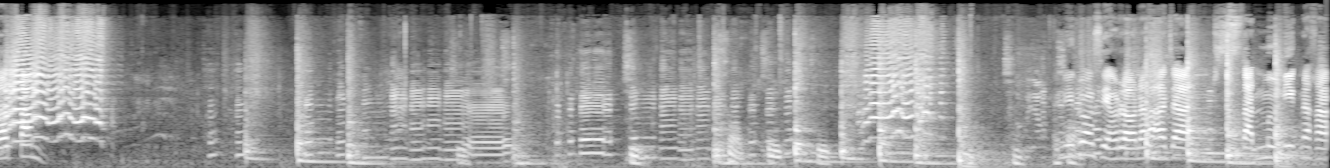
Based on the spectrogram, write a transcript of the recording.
ตอตั้มนี่เครื่องเสียงเรานะคะ อาจารย์สันมือมิกนะคะ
